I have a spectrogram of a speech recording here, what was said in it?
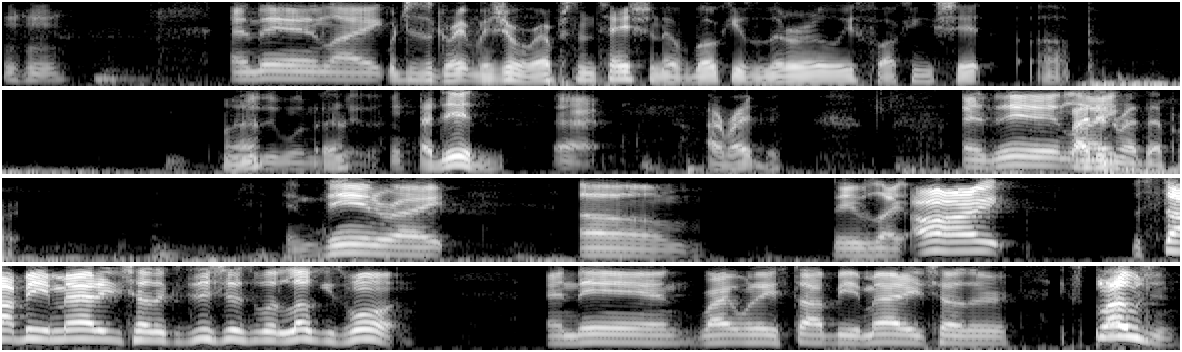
mm-hmm. And then like which is a great visual representation of Loki's literally fucking shit up. Huh? really wanted to say that. I did. All right, I write Vic. and then like I didn't write that part. And then, right, um, they was like, all right, let's stop being mad at each other because this is what Loki's want. And then, right when they stop being mad at each other, explosion,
